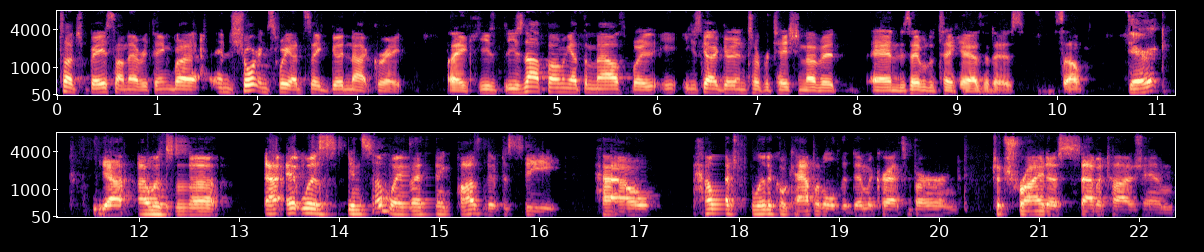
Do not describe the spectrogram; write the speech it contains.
touched base on everything, but in short and sweet, I'd say good, not great. Like he's he's not foaming at the mouth, but he, he's got a good interpretation of it and is able to take it as it is. So Derek? Yeah, I was. Uh, uh, it was in some ways, I think, positive to see how how much political capital the Democrats burned to try to sabotage him.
